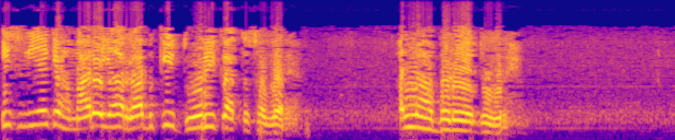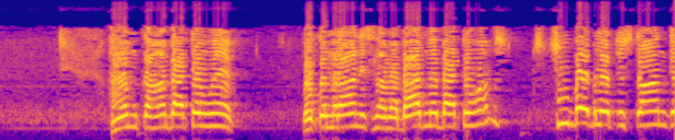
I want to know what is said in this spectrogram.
اس لیے کہ ہمارے یہاں رب کی دوری کا تصور ہے۔ اللہ بڑے دور ہیں۔ ہم کہاں بیٹھے ہوئے ہیں؟ حکمران اسلام آباد میں بیٹھے ہوں۔ ہم صوبہ بلوچستان کے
